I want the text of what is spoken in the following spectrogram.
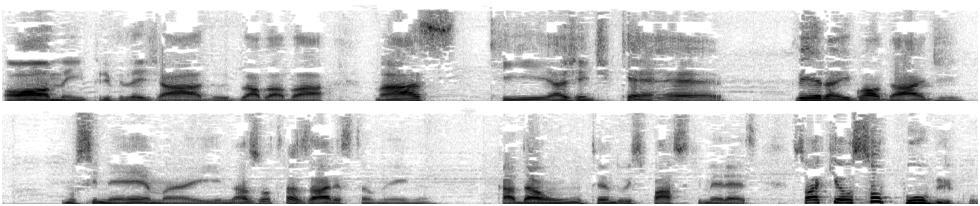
homem, privilegiado e blá blá blá, mas que a gente quer ver a igualdade no cinema e nas outras áreas também, né? Cada um tendo o espaço que merece. Só que eu sou público,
